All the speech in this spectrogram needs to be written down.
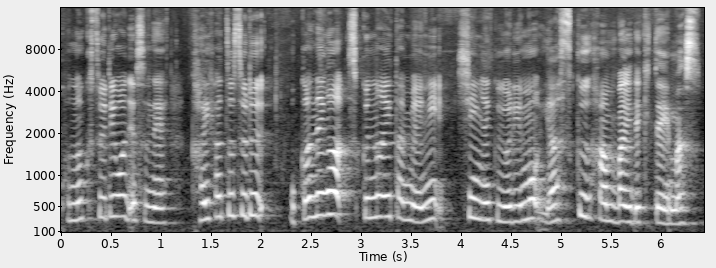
この薬はですね開発するお金が少ないために新薬よりも安く販売できています。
